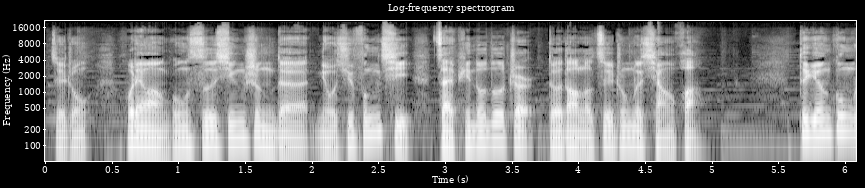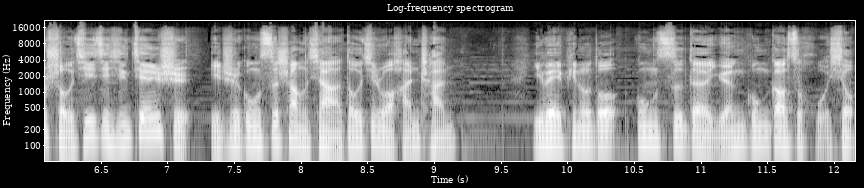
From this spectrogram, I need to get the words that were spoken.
最终，互联网公司兴盛的扭曲风气在拼多多这儿得到了最终的强化，对员工手机进行监视，以致公司上下都噤若寒蝉。一位拼多多公司的员工告诉虎嗅，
